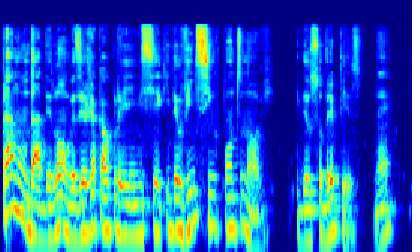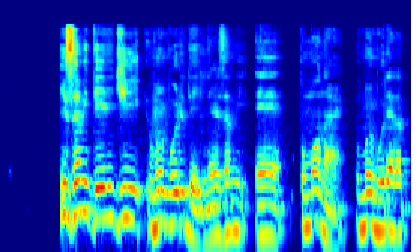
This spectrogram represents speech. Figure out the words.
Para não dar delongas, eu já calculei MC aqui, deu 25,9, que deu sobrepeso, né? Exame dele de o murmúrio dele, né? Exame é, pulmonar. O murmúrio era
